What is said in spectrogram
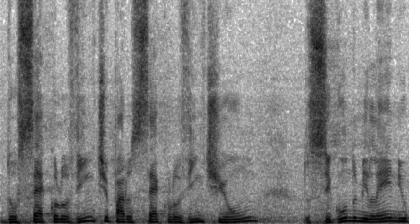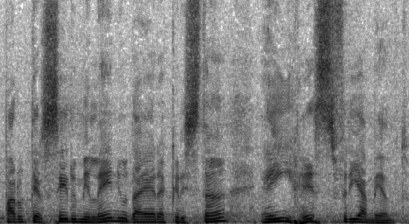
do século 20 para o século 21, do segundo milênio para o terceiro milênio da era cristã, em resfriamento.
